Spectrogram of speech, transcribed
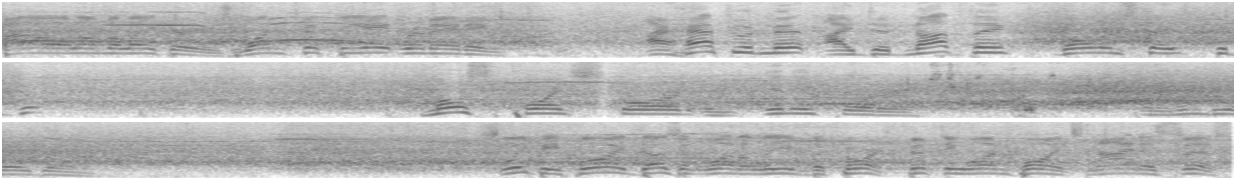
Foul on the Lakers. 158 remaining. I have to admit, I did not think Golden State could do most points scored in any quarter in an NBA game. Sleepy Floyd doesn't want to leave the court. 51 points, 9 assists,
